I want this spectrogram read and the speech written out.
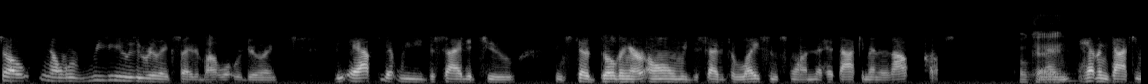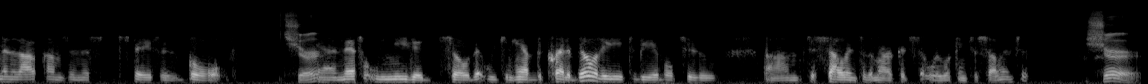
So, you know, we're really, really excited about what we're doing. The app that we decided to, instead of building our own, we decided to license one that had documented outcomes. Okay. And having documented outcomes in this space is gold. Sure. And that's what we needed so that we can have the credibility to be able to um, to sell into the markets that we're looking to sell into. Sure.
